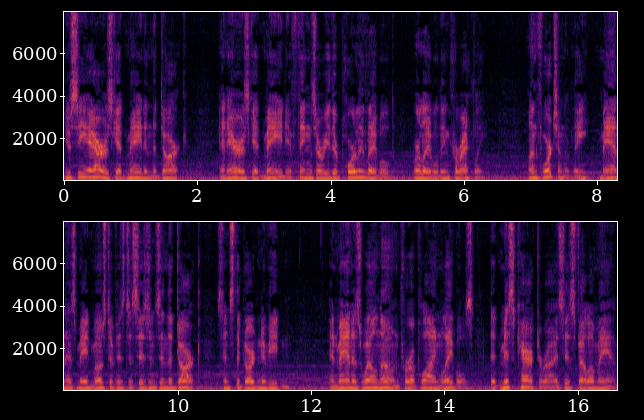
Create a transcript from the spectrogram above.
You see, errors get made in the dark, and errors get made if things are either poorly labeled or labeled incorrectly. Unfortunately, man has made most of his decisions in the dark since the Garden of Eden, and man is well known for applying labels that mischaracterize his fellow man.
